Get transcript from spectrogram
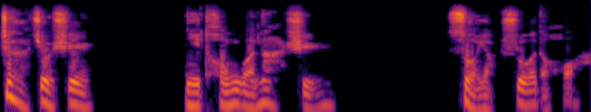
这就是你同我那时所要说的话。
